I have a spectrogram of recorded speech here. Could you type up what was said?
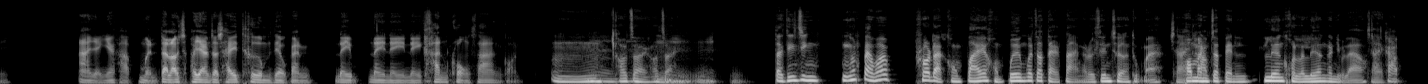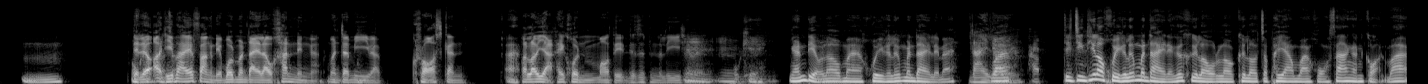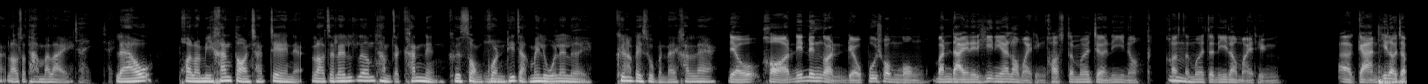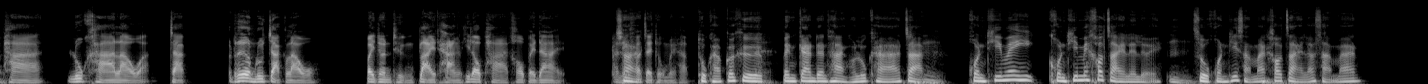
อ่าอย่างเงี้ยครับ เหมือนแต่เราพยายามจะใช้เทอมเดียวกัน ในในในในขั้นโครงสร้างก่อน อืมเข้าใจเข้าใจอืมอืมแต่จริงๆงั้นแปลว่า Product ของไปของปื้มก็จะแตกต่างกันโดยสิ้นเชิงถูกไหมใช่เพราะมันครับจะเป็นเรื่องคนละเรื่องกันอยู่แล้วใช่ครับ อืมเดี๋ยวเราโคอธิบายให้ฟังเดี๋ยวบนบันไดเราขั้นหนึ่งอะมันจะมีแบบ cross กันอะเพราะเราอยากให้คน multi disciplinary ใช่ไหมมโอเค งั้นเดี๋ยวเรามาคุยกันเรื่องบันไดเลยไหมได้เลว่ายครับจริง ๆ ที่เราคุยกันเรื่องบันไดเนี่ยก็คือเราเราคือเราจะพยายามวางโครงสร้างกันก่อนว่าเราจะทำอะไรใช่ใช่แล้ว พอเรามีขั้นตอนชัดเจนเนี่ยเราจะได้เริ่มทำจากขั้นหนึ่งคือส่งคนอืมที่จากไม่รู้เลยเลย ขึ้คนรับไปสู่บันไดขั้นแรก เดี๋ยวขอนิดนึงก่อนเดี๋ยวผู้ชมงง บันไดในที่เนี้ยเราหมายถึง customer journey เนาะ customer journey เราหมายถึงเอ่อการที่เราจะพาลูกค้าเราอะจากเริ่มรู้จักเรา ไปจนถึงปลายทางที่เราพาเขาไปได้อันนี้ใช่เข้าใจถูกไหมครับ ถูกครับก็คืออ่าเป็นการเดินทางของลูกค้าจากอืมคนที่ไม่คนที่ไม่เข้าใจเลยเลยอืมสู่คนที่สามารถเข้าใจแล้วสามารถ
